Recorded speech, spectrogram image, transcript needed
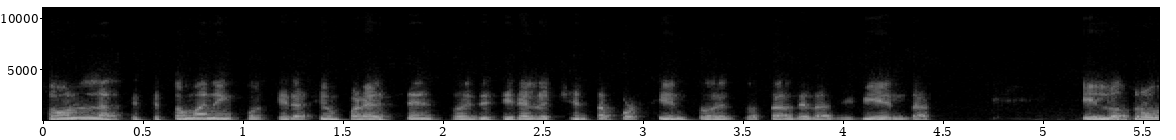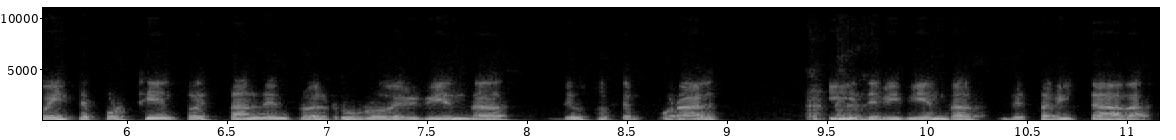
son las que se toman en consideración para el censo, es decir, el 80% del total de las viviendas. El otro 20% están dentro del rubro de viviendas de uso temporal y de viviendas deshabitadas.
